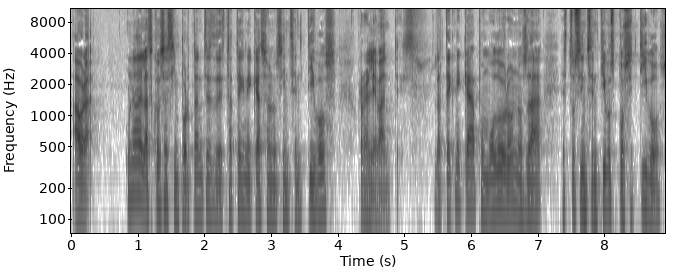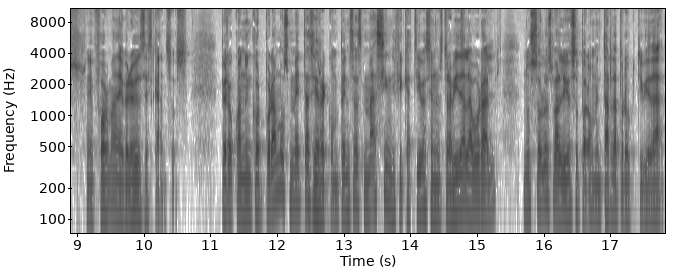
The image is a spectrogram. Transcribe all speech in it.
Ahora, una de las cosas importantes de esta técnica son los incentivos relevantes. La técnica Pomodoro nos da estos incentivos positivos en forma de breves descansos. Pero cuando incorporamos metas y recompensas más significativas en nuestra vida laboral, no solo es valioso para aumentar la productividad,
